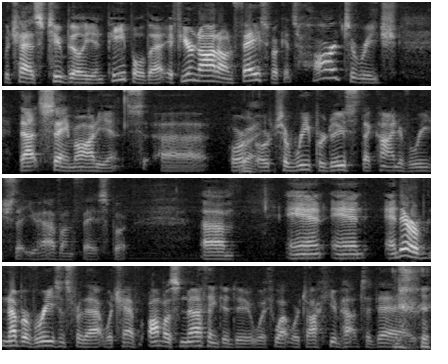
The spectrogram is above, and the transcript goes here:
which has two billion people. That if you're not on Facebook, it's hard to reach that same audience. Uh, or, right. or, to reproduce the kind of reach that you have on Facebook. Um, and, and, and there are a number of reasons for that, which have almost nothing to do with what we're talking about today.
